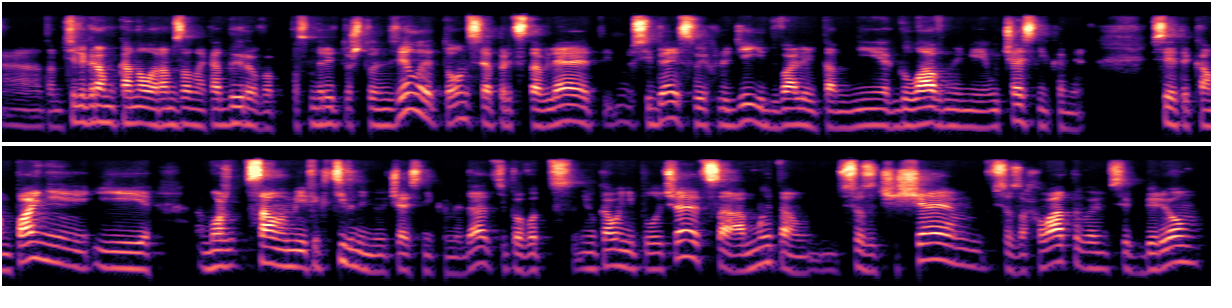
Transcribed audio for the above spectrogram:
там, телеграм-канал Рамзана Кадырова, посмотреть то, что он делает, то он себя представляет, ну, себя и своих людей едва ли там не главными участниками всей этой кампании и может, самыми эффективными участниками, да, типа вот ни у кого не получается, а мы там все зачищаем, все захватываем, всех берем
